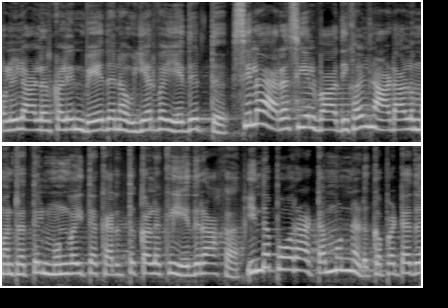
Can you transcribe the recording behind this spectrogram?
தொழிலாளர்களின் வேதன உயர்வை எதிர்த்து சில அரசியல்வாதிகள் நாடாளுமன்றத்தில் முன்வைத்த கருத்துக்களுக்கு எதிராக இந்த போராட்டம் முன்னெடுக்கப்பட்டது.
